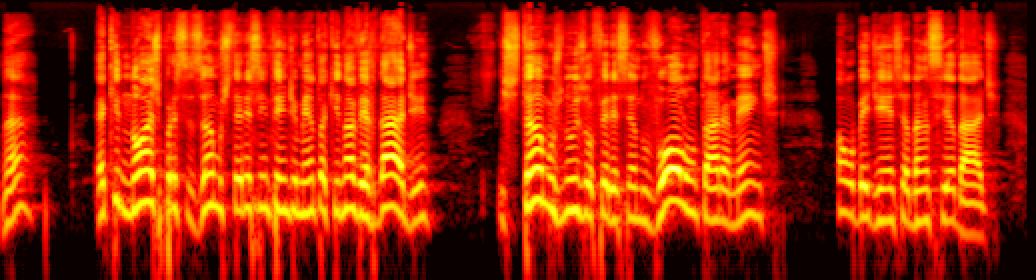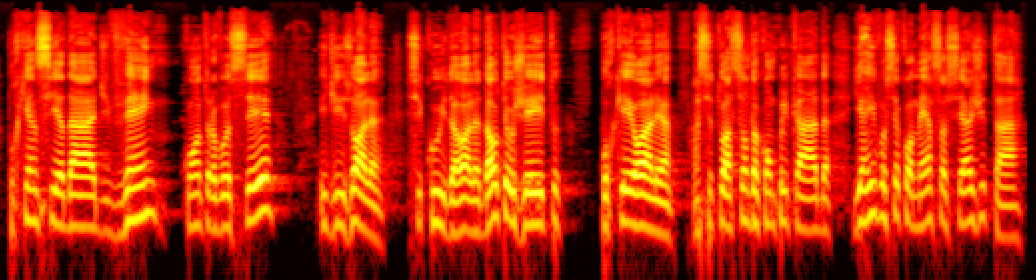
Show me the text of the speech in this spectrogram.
né, é que nós precisamos ter esse entendimento aqui. Na verdade, estamos nos oferecendo voluntariamente a obediência da ansiedade, porque a ansiedade vem contra você e diz: olha, se cuida, olha, dá o teu jeito, porque olha, a situação está complicada. E aí você começa a se agitar,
